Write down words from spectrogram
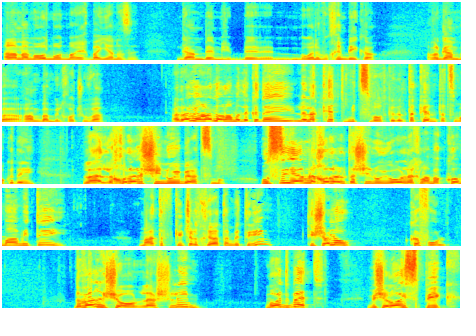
הרמב"ם מאוד מאוד מעריך בעניין הזה, גם במורה נבוכים בעיקר, אבל גם ברמב"ם, בהלכות תשובה. אדם ירד לעולם הזה כדי ללקט מצוות, כדי לתקן את עצמו, כדי לחולל שינוי בעצמו. הוא סיים לחולל את השינוי, הוא הולך למקום האמיתי. מה התפקיד של תחיית המתים? תשאלו, כפול. דבר ראשון, להשלים. מועד ב', מי שלא הספיק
